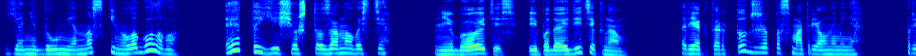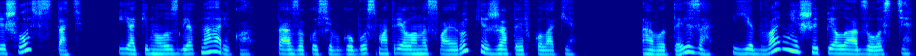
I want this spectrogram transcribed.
Я недоуменно скинула голову. «Это еще что за новости?» «Не бойтесь и подойдите к нам». Ректор тут же посмотрел на меня. Пришлось встать. Я кинула взгляд на Арику. Та, закусив губу, смотрела на свои руки, сжатые в кулаки. А вот Эльза едва не шипела от злости.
